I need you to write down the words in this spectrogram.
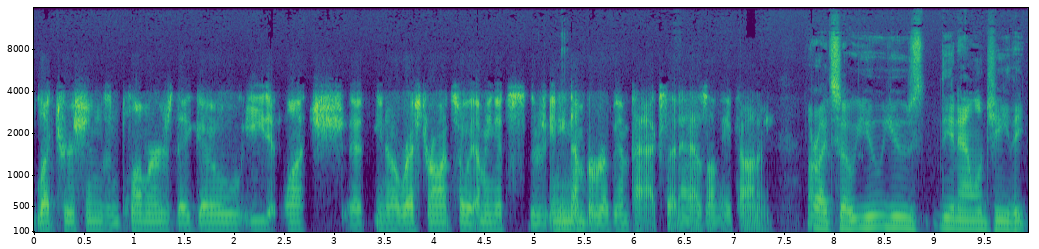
electricians and plumbers they go eat at lunch at you know restaurants. So I mean, it's there's any number of impacts that has on the economy. All right, so you used the analogy that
